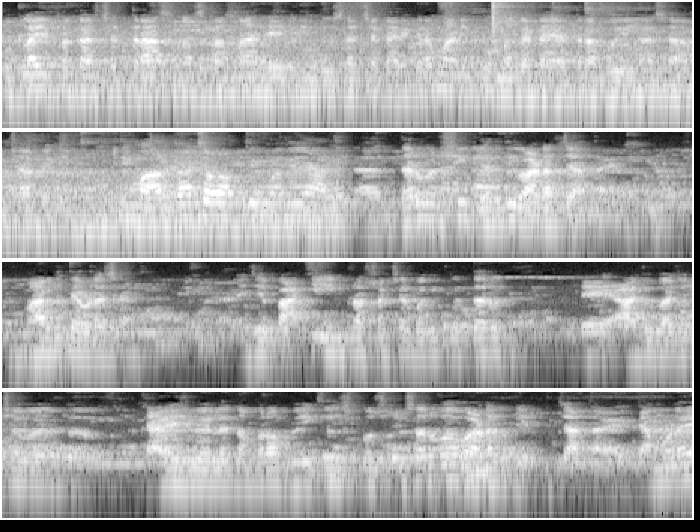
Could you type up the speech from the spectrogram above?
कुठलाही प्रकारचा त्रास नसताना हे तीन दिवसाचा कार्यक्रम आणि पूर्ण गटायात्रा होईल असं आमच्या अपेक्षा. मार्गाच्या बाबतीमध्ये आणि दरवर्षी गर्दी वाढत जात आहे. मार्ग तेवढाच आहे. आणि जे बाकी इन्फ्रास्ट्रक्चर बघितलं तर ते आजूबाजूच्या कॅरेज वेल नंबर ऑफ व्हेकल्सपासून सर्व वाढत जात आहे. त्यामुळे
